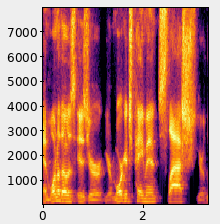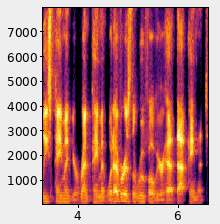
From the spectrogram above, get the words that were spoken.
And one of those is your, your mortgage payment slash your lease payment, your rent payment, whatever is the roof over your head, that payment.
